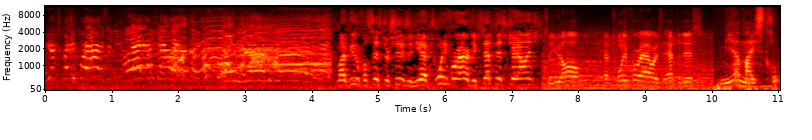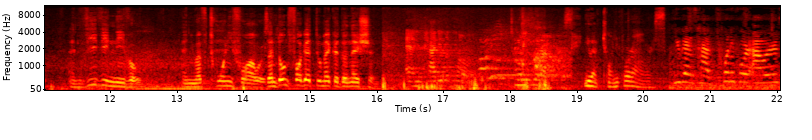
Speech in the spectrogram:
You're 24 hours and you better do it! My beautiful sister Susan, you have 24 hours to accept this challenge. So you all have 24 hours after this. Mia Maestro and Vivi Nivo, and you have 24 hours. And don't forget to make a donation. And Patti LuPone. 24 hours. You have 24 hours. You guys have 24 hours.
